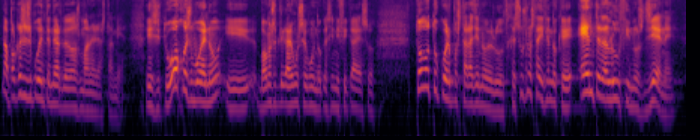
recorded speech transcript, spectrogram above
No, porque eso se puede entender de dos maneras también. Y si tu ojo es bueno, y vamos a explicar en un segundo qué significa eso, todo tu cuerpo estará lleno de luz. Jesús no está diciendo que entre la luz y nos llene,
